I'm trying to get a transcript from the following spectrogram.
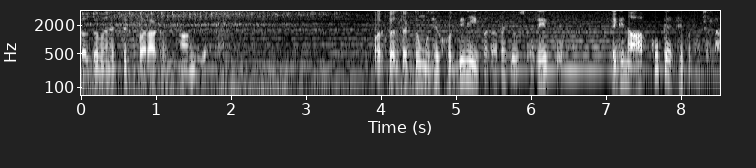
कल तो मैंने सिर्फ़ फरा का नाम लिया था। और कल तक तो मुझे खुद भी नहीं पता था कि उसका रेप हुआ। लेकिन आपको कैसे पता चला?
